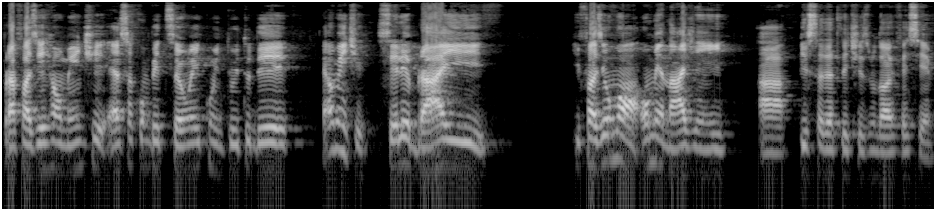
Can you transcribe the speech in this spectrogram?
para fazer realmente essa competição aí com o intuito de realmente celebrar e, e fazer uma homenagem aí a pista de atletismo da UFSM.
